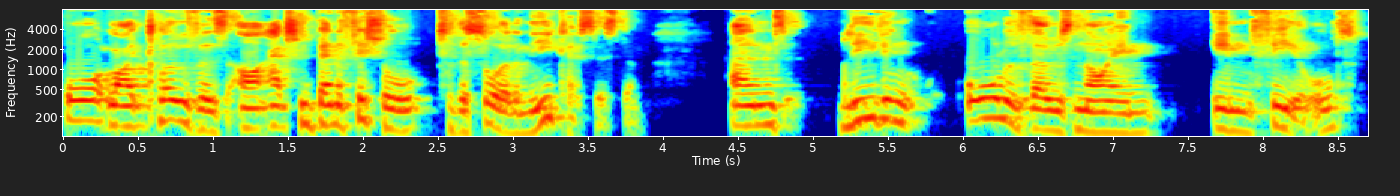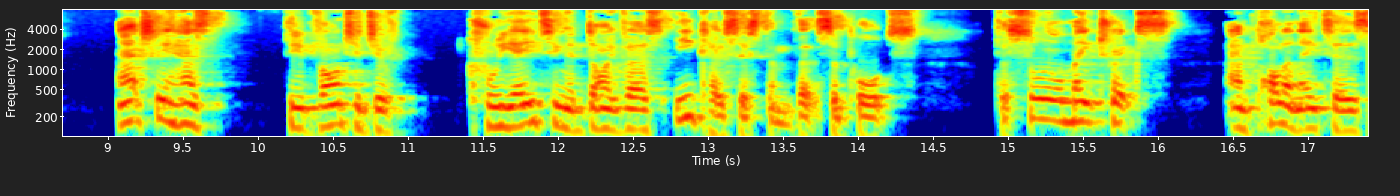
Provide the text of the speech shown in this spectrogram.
or like clovers are actually beneficial to the soil and the ecosystem. And leaving all of those nine in field actually has the advantage of creating a diverse ecosystem that supports the soil matrix and pollinators.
